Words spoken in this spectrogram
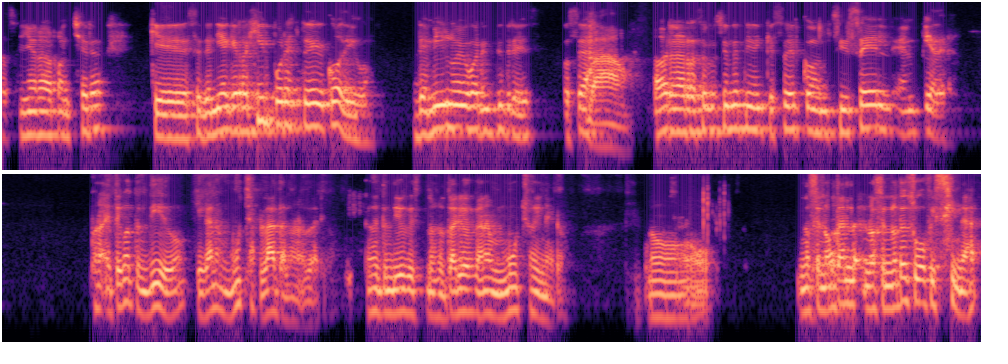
la señora Ronchera, que se tenía que regir por este código de 1943. O sea, Wow. ahora las resoluciones tienen que ser con cincel en piedra. Bueno, tengo entendido que ganan mucha plata los notarios. Tengo entendido que los notarios ganan mucho dinero. No, no, se, nota en, la- no se nota en su oficina,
